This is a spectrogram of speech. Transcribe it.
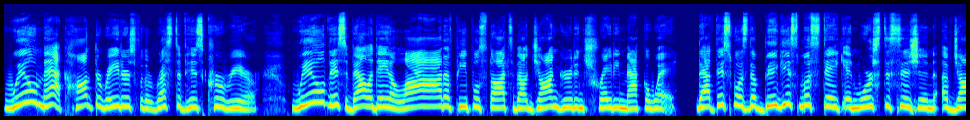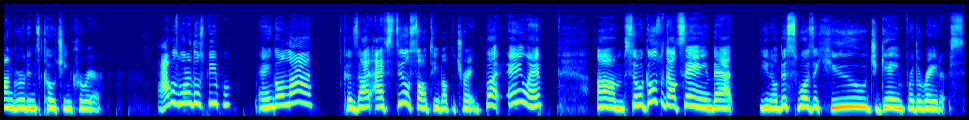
Will Mack haunt the Raiders for the rest of his career? Will this validate a lot of people's thoughts about Jon Gruden trading Mack away? That this was the biggest mistake and worst decision of Jon Gruden's coaching career. I was one of those people. Ain't gonna lie, because I, I still salty about the trade. But anyway, um, so it goes without saying that, you know, this was a huge game for the Raiders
